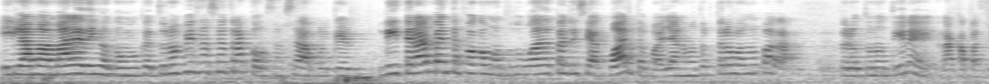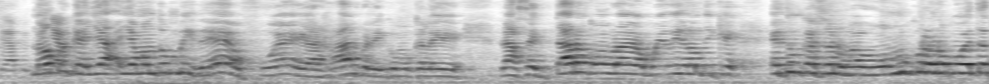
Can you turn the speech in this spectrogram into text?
Y la mamá le dijo, como que tú no piensas hacer otra cosa. O sea, porque literalmente fue como tú vas a desperdiciar cuarto para allá, nosotros te lo vamos a pagar. Pero tú no tienes la capacidad de No, porque ella, ella mandó un video, fue a Harvard y como que le, la aceptaron como brava y dijeron que esto es un caso nuevo, vamos a curarlo con este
